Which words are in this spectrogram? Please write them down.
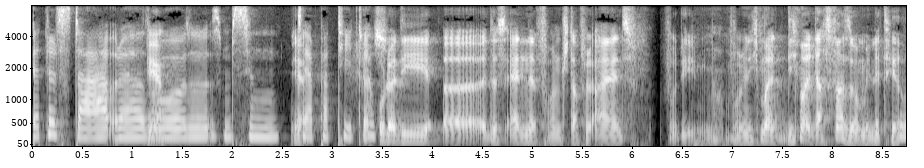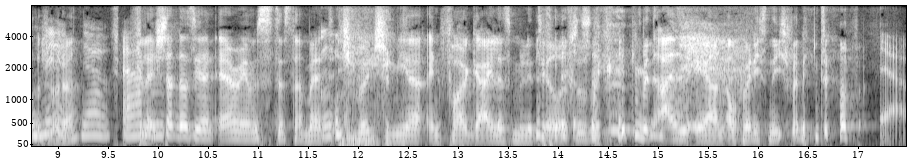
Battlestar oder so, Ja. so ist ein bisschen Ja. sehr pathetisch. Oder die, äh, das Ende von Staffel 1, wo die, wohl nicht mal, nicht mal das war so militärisch, Nee, oder? Ja. Ähm, Vielleicht stand das ja in Ariams Testament. Ich wünsche mir ein voll geiles militärisches mit allen Ehren, auch wenn ich es nicht verdient habe. Ja.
